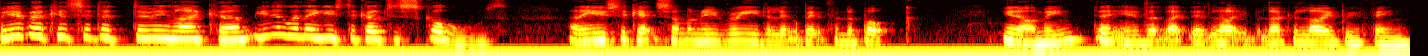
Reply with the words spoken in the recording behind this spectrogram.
Have you ever considered doing like um, you know when they used to go to schools and they used to get someone to read a little bit from the book? You know what I mean? Don't you? Like like like a library thing.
